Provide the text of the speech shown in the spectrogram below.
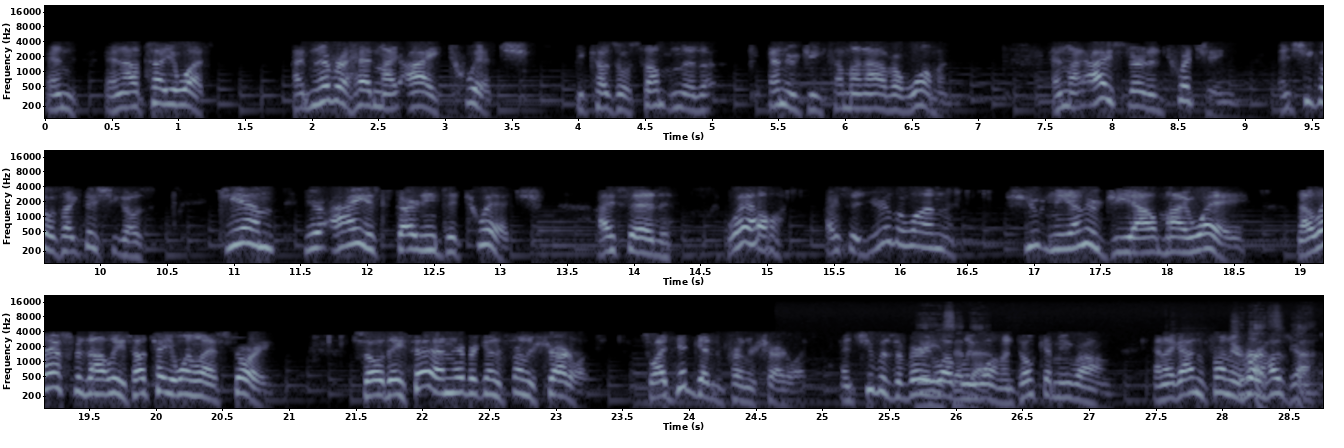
and and I'll tell you what, I've never had my eye twitch because of something that uh, energy coming out of a woman, and my eye started twitching. And she goes like this. She goes, Jim, your eye is starting to twitch. I said, Well, I said, You're the one shooting the energy out my way. Now, last but not least, I'll tell you one last story. So they said I'd never get in front of Charlotte. So I did get in front of Charlotte. And she was a very Yeah, lovely woman. Don't get me wrong. And I got in front of She her was, husband.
